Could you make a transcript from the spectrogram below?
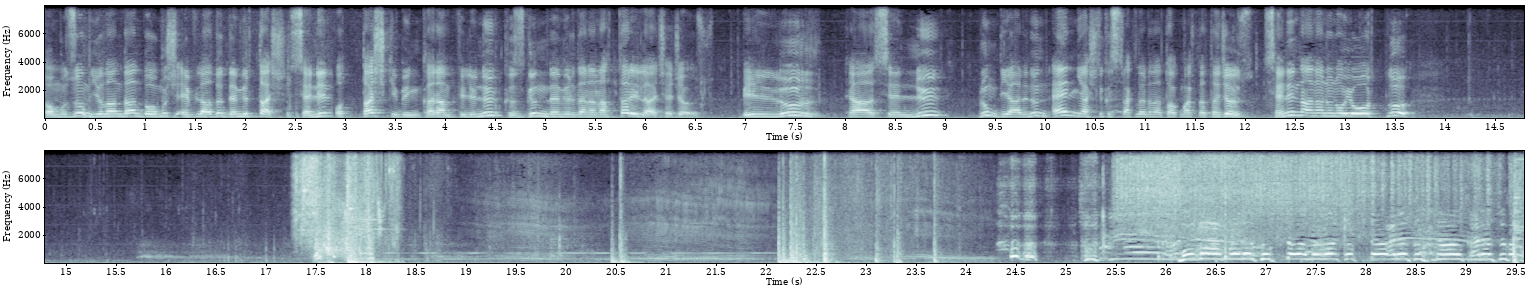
Domuzun yılandan doğmuş evladı Demirtaş. Senin o taş gibi karanfilini kızgın demirden anahtar ile açacağız. Billur kasenü Rum diyarının en yaşlı kısraklarına tokmaklatacağız. Senin ananın o yoğurtlu Moga, moga soktu, moga soktu, kara soktu, kara soktu.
